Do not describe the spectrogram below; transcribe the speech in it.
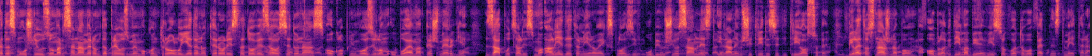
Kada smo ušli u Zumar sa namerom da preuzmemo kontrolu, jedan od terorista dovezao se do nas oklopnim vozilom u bojama Pešmerge. Zapucali smo, ali je detonirao eksploziv, ubivši 18 i ranevši 33 osobe. Bila je to snažna bomba. Oblak dima bio je visok gotovo 15 metara.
